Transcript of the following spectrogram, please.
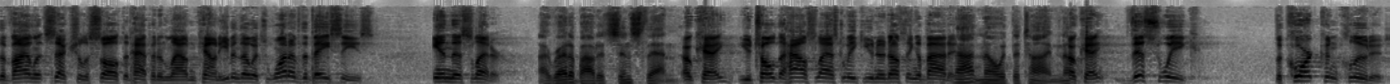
the violent sexual assault that happened in Loudoun County, even though it's one of the bases in this letter. I read about it since then. Okay? You told the House last week you knew nothing about it. Not know at the time. No. Okay? This week, the court concluded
